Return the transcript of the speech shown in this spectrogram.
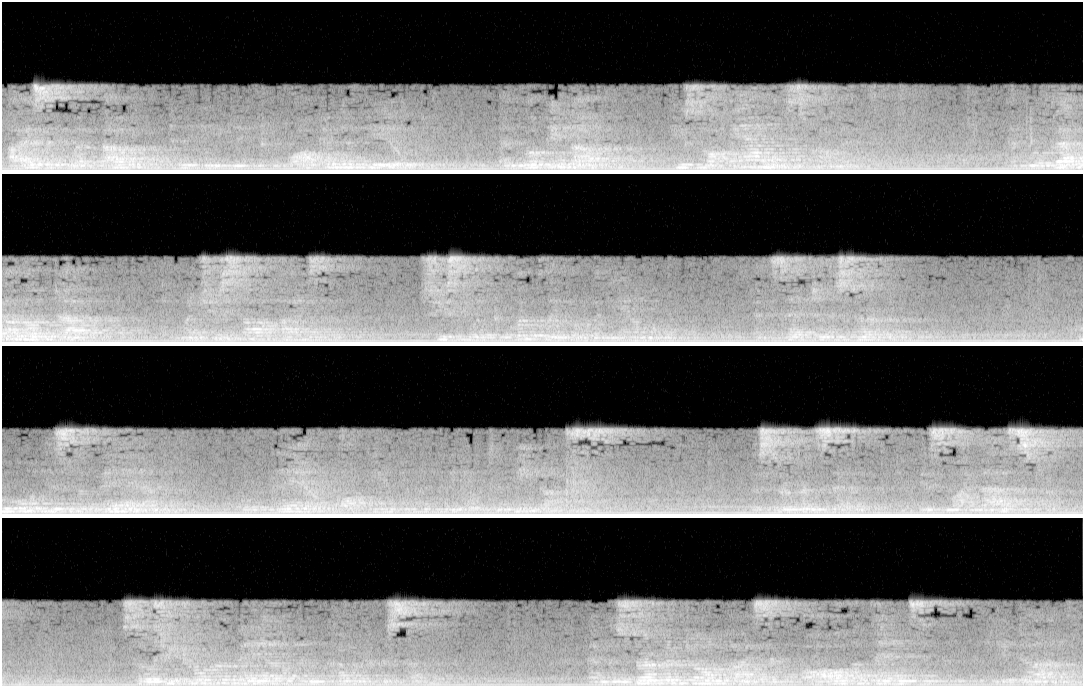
Isaac went out in the evening to walk in the field, and looking up, he saw camels coming. And Rebekah looked up, and when she saw Isaac, she slipped quickly from the camel and said to the servant, Who is the man over there walking in the field to meet us? The servant said, Is my master. So she took her veil and covered herself. And the servant told Isaac all the things that he had done.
